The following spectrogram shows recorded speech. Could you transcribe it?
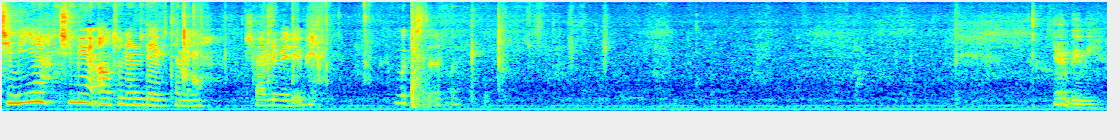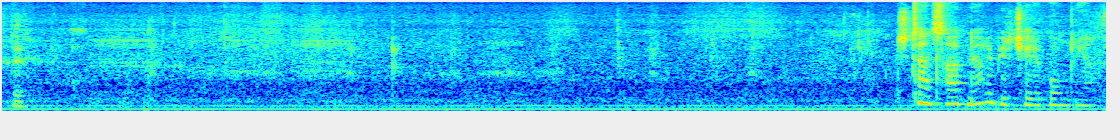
Çimiye, çimiye Antolya'nın D vitamini. Charlie veriyor bir. Bakışlara bak. Yeah baby. Heh. Cidden saat ne ara bir çeyrek oldu ya.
